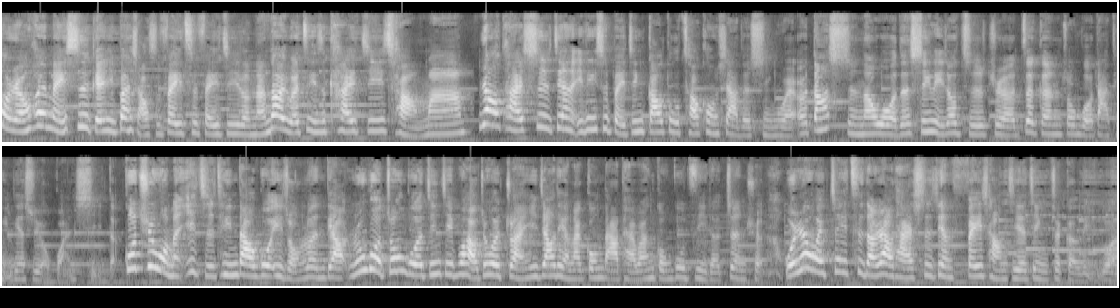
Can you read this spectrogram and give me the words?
有人会没事给你半小时飞一次飞机的，难道以为自己是开机场吗？绕台事件一定是北京高度操控下的行为，而当时呢，我的心里就直觉这跟中国大停电是有关系的。过去我们一直听到过一种论。掉。如果中国经济不好，就会转移焦点来攻打台湾，巩固自己的政权。我认为这一次的绕台事件非常接近这个理论。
